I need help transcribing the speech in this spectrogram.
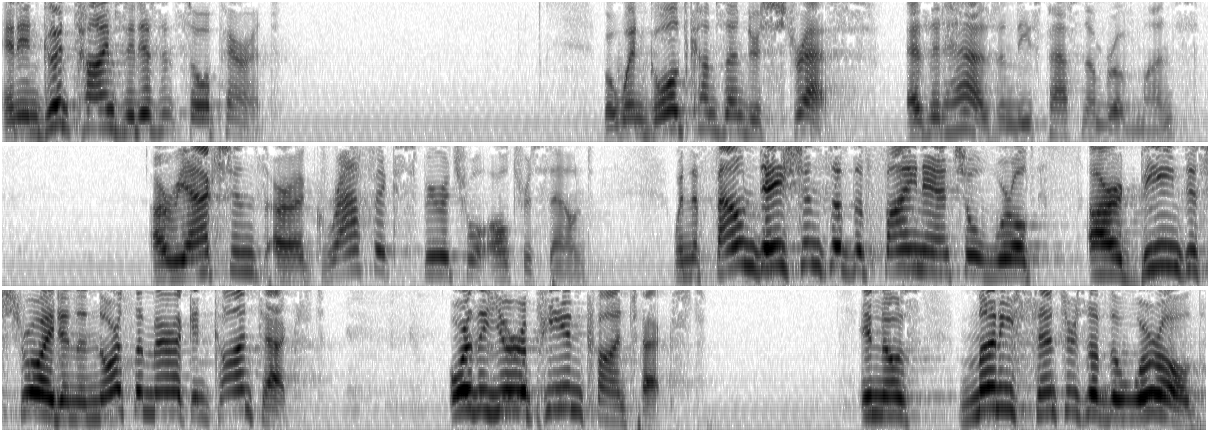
And in good times, it isn't so apparent. But when gold comes under stress, as it has in these past number of months, our reactions are a graphic spiritual ultrasound. When the foundations of the financial world are being destroyed in the North American context or the European context, in those money centers of the world,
